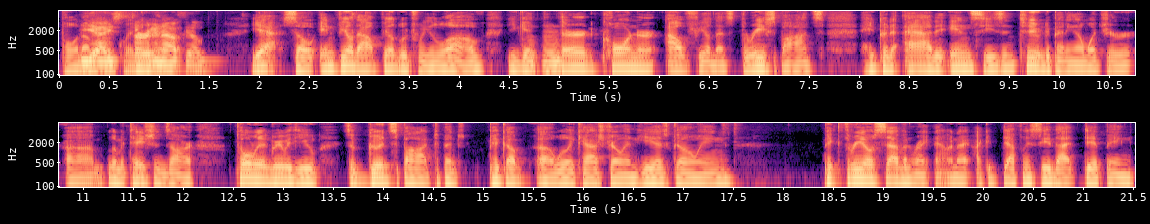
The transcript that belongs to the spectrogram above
pull it up. Yeah, he's third here. in outfield. Yeah. So infield, outfield, which we love. You get mm-hmm. the third corner outfield. That's three spots. He could add in season two, depending on what your um, limitations are. Totally agree with you. It's a good spot to pick up uh, Willi Castro, and he is going pick 307 right now. And I, I, could definitely see that dipping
